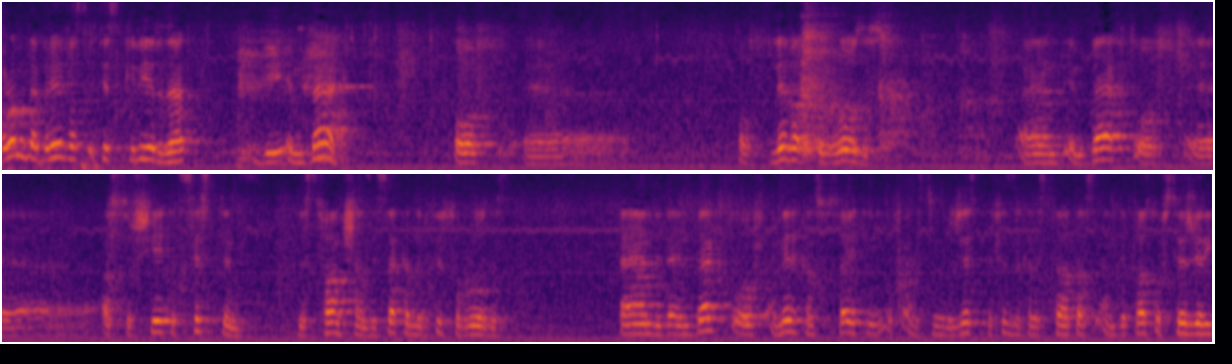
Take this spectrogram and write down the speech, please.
From the previous, it is clear that the impact of, uh, of liver cirrhosis and impact of uh, associated systems dysfunctions, the secondary cirrhosis, and the impact of American Society of Anesthesiologists, the physical status, and the cost of surgery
